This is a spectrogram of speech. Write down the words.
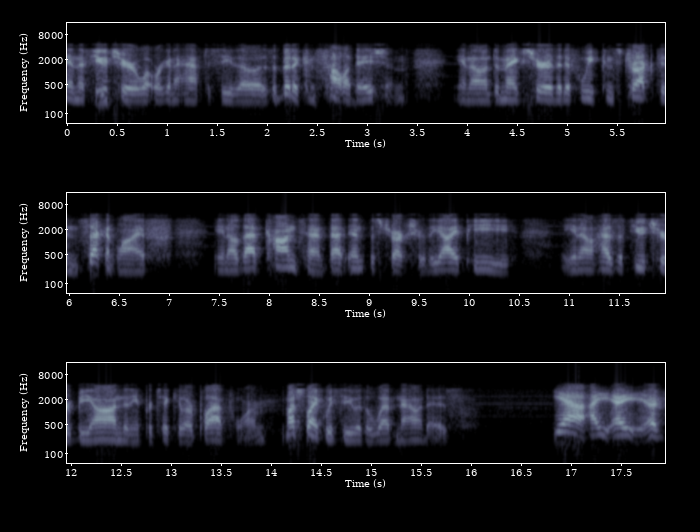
in the future what we're going to have to see though is a bit of consolidation. You know, to make sure that if we construct in Second Life, you know, that content, that infrastructure, the IP, you know, has a future beyond any particular platform, much like we see with the web nowadays. Yeah, I, I, I've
